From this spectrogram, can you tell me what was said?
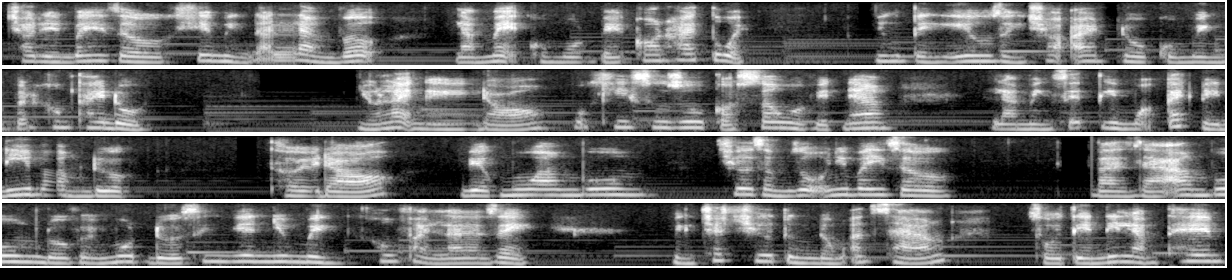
cho đến bây giờ khi mình đã làm vợ, là mẹ của một bé con 2 tuổi. Nhưng tình yêu dành cho idol của mình vẫn không thay đổi. Nhớ lại ngày đó, mỗi khi Suzu có show ở Việt Nam là mình sẽ tìm mọi cách để đi bằng được. Thời đó, việc mua album chưa rầm rộ như bây giờ. Và giá album đối với một đứa sinh viên như mình không phải là rẻ. Mình chắc chưa từng đồng ăn sáng, rồi tiền đi làm thêm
